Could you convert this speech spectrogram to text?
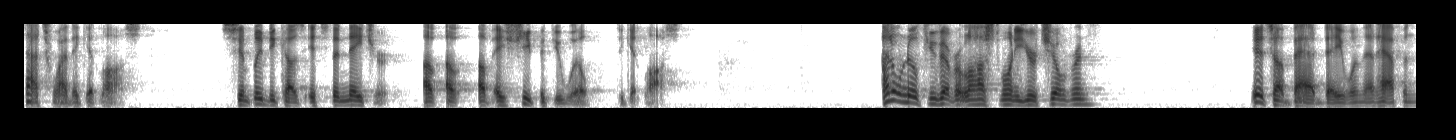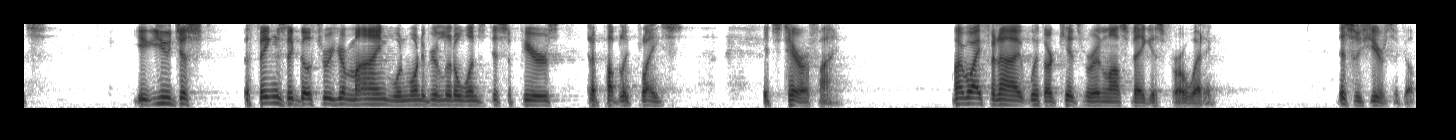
That's why they get lost. Simply because it's the nature of, of, of a sheep, if you will, to get lost. I don't know if you've ever lost one of your children. It's a bad day when that happens. You, you just, the things that go through your mind when one of your little ones disappears in a public place, it's terrifying. My wife and I, with our kids, were in Las Vegas for a wedding. This was years ago.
